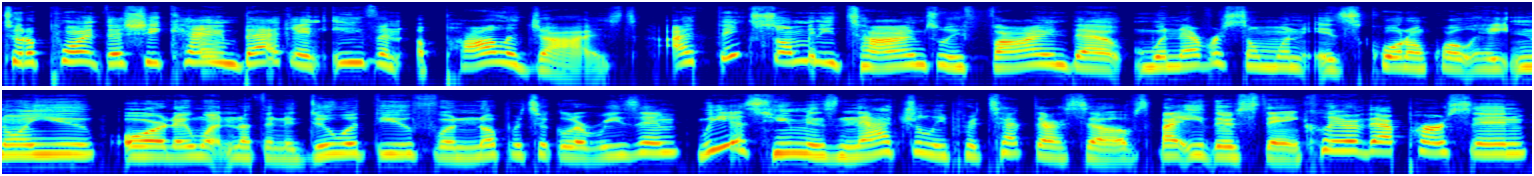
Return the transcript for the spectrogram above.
to the point that she came back and even apologized. I think so many times we find that whenever someone is quote unquote hating on you or they want nothing to do with you for no particular reason, we as humans naturally protect ourselves by either staying clear of that person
